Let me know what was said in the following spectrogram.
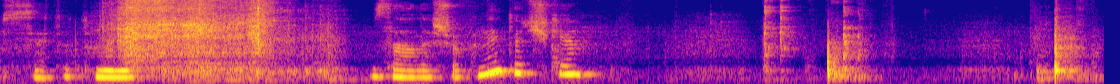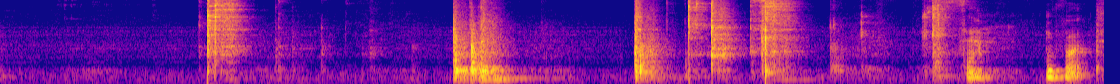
Все, тут у мене залишок ниточки. Все. От.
